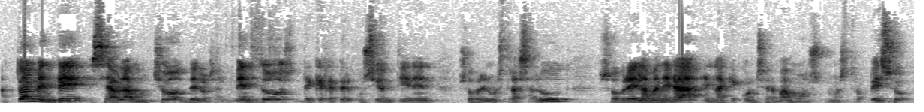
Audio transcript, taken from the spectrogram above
Actualmente se habla mucho de los alimentos, de qué repercusión tienen sobre nuestra salud, sobre la manera en la que conservamos nuestro peso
